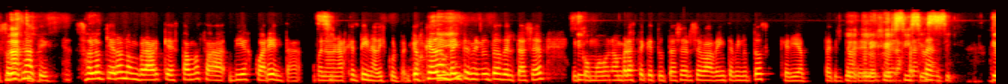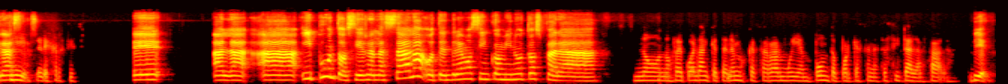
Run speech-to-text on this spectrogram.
Soy Nati. Solo quiero nombrar que estamos a 10.40, bueno, en Argentina, disculpen, que os quedan 20 minutos del taller y como nombraste que tu taller lleva 20 minutos, quería pedirte que... El ejercicio, sí. Gracias. el ejercicio. Eh, a la, y punto, cierran la sala o tendremos cinco minutos para no nos recuerdan que tenemos que cerrar muy en punto porque se necesita la sala. Bien,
